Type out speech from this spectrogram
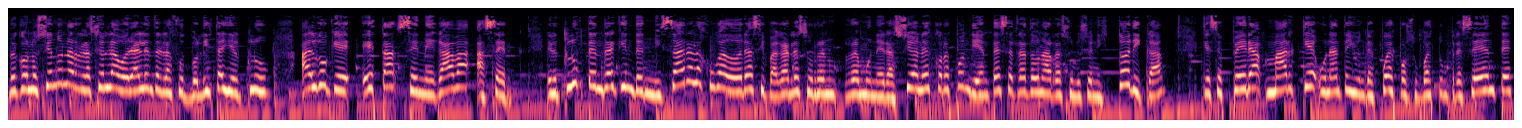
reconociendo una relación laboral entre la futbolista y el club, algo que esta se negaba a hacer. El club tendrá que indemnizar a las jugadoras y pagarles sus rem- remuneraciones correspondientes. Se trata de una resolución histórica que se espera marque un antes y un después, por supuesto un precedente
